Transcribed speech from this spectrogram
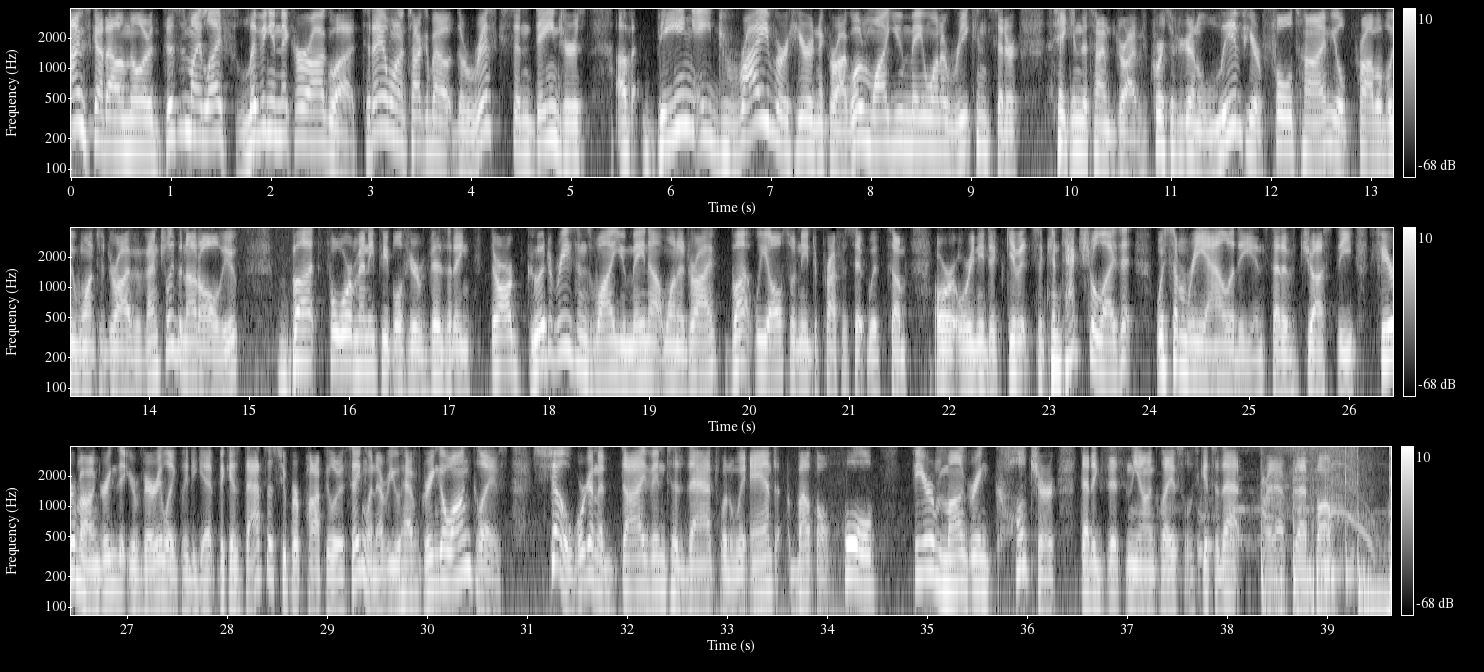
I'm Scott Alan Miller. This is my life living in Nicaragua. Today I want to talk about the risks and dangers of being a driver here in Nicaragua and why you may want to reconsider taking the time to drive. Of course, if you're going to live here full time, you'll probably want to drive eventually, but not all of you. But for many people, if you're visiting, there are good reasons why you may not want to drive, but we also need to preface it with some, or, or we need to give it to contextualize it with some reality instead of just the fear mongering that you're very likely to get, because that's a super popular thing whenever you have have gringo enclaves. So we're going to dive into that when we and about the whole fear-mongering culture that exists in the enclaves. Let's get to that right after that bump.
